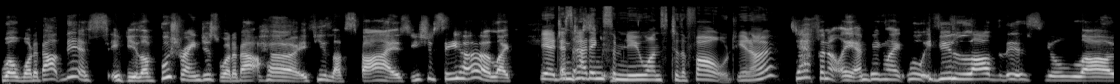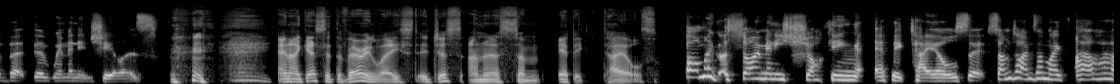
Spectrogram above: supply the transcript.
well, what about this? If you love bushrangers, what about her? If you love spies, you should see her. Like, yeah, just, just adding some new ones to the fold, you know? Definitely. And being like, well, if you love this, you'll love the women in Sheila's. and I guess at the very least, it just unearths some epic tales oh my god so many shocking epic tales that sometimes i'm like uh,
